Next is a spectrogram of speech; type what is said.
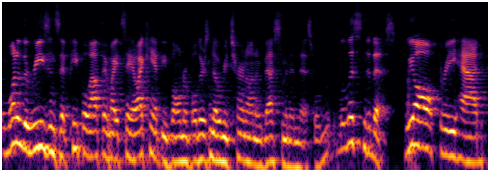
one of the reasons that people out there might say, oh, I can't be vulnerable, there's no return on investment in this. Well, well listen to this. We all three had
